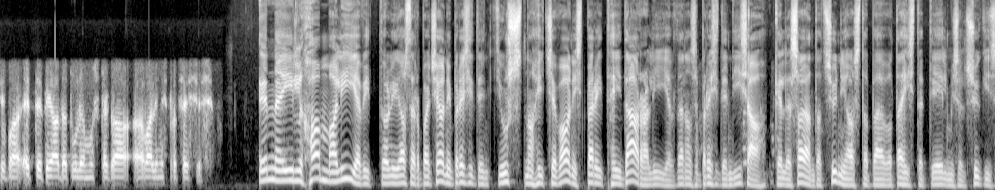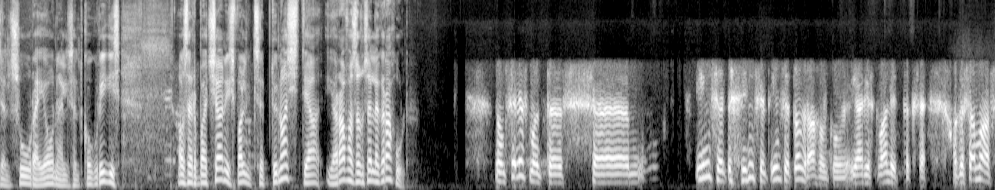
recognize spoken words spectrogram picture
juba ette teada tulemustega valimisprotsessis enne Ilham Alijevit oli Aserbaidžaani president just Nahitševanist pärit Heidar Alijev, tänase presidendi isa, kelle sajandat sünniaastapäeva tähistati eelmisel sügisel suurejooneliselt kogu riigis. Aserbaidžaanis valitseb dünastia ja rahvas on sellega rahul. no selles mõttes äh, ilmselt, ilmselt, ilmselt on rahul, kui järjest valitakse, aga samas,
